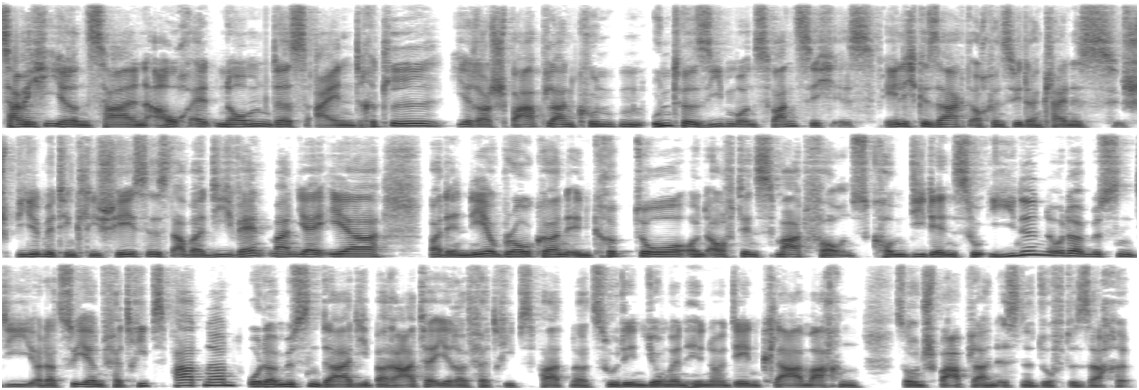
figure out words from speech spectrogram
Jetzt habe ich Ihren Zahlen auch entnommen, dass ein Drittel Ihrer Sparplankunden unter 27 ist. Ehrlich gesagt, auch wenn es wieder ein kleines Spiel mit den Klischees ist, aber die wähnt man ja eher bei den Neobrokern in Krypto und auf den Smartphones. Kommen die denn zu Ihnen oder müssen die oder zu Ihren Vertriebspartnern oder müssen da die Berater Ihrer Vertriebspartner zu den Jungen hin und denen klar machen, so ein Sparplan ist eine dufte Sache?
